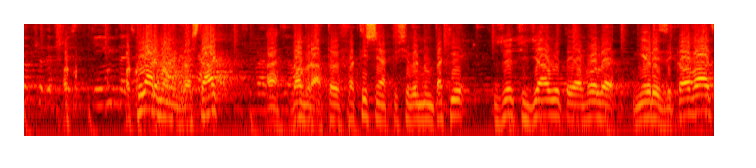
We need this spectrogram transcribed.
to przede wszystkim... Okulary mam ubrać, tak? bardzo. dobra, to faktycznie jak tu się będą takie rzeczy działy, to ja wolę nie ryzykować.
